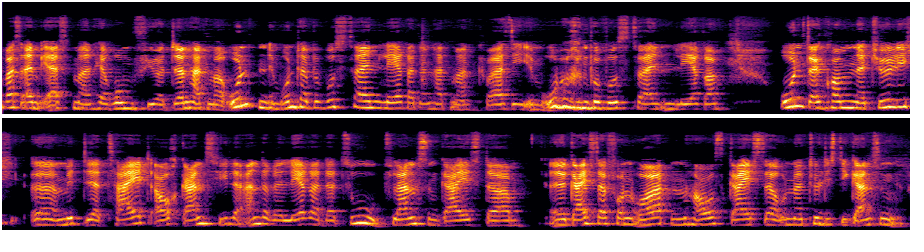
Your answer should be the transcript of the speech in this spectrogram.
was einem erstmal herumführt. Dann hat man unten im Unterbewusstsein einen Lehrer, dann hat man quasi im oberen Bewusstsein einen Lehrer. Und dann kommen natürlich äh, mit der Zeit auch ganz viele andere Lehrer dazu. Pflanzengeister, äh, Geister von Orten, Hausgeister und natürlich die ganzen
